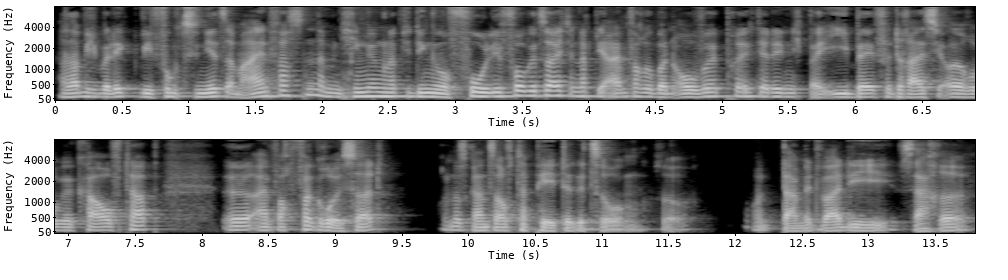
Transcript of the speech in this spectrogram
Also habe ich überlegt, wie funktioniert es am einfachsten. Dann bin ich hingegangen und habe die Dinge auf Folie vorgezeichnet und habe die einfach über einen Overhead-Projektor, den ich bei eBay für 30 Euro gekauft habe, äh, einfach vergrößert und das Ganze auf Tapete gezogen. So. Und damit war die Sache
